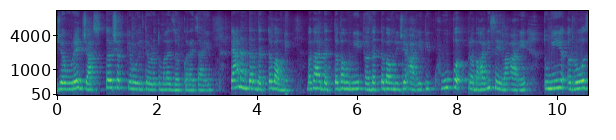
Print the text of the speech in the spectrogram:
जेवढे जास्त शक्य होईल तेवढं तुम्हाला जप करायचं आहे. त्यानंतर दत्तबावनी बघा दत्तबाहुनी दत्तबाहुनी जी आहे ती खूप प्रभावी सेवा आहे. तुम्ही रोज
